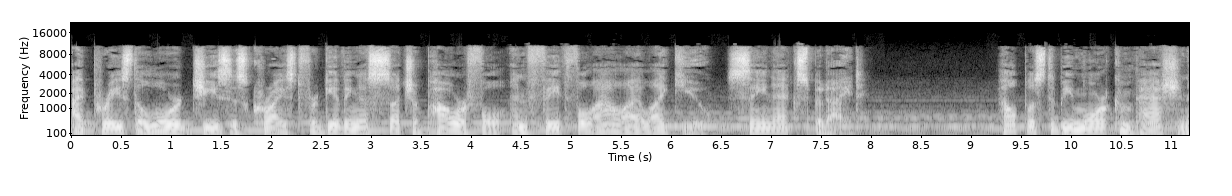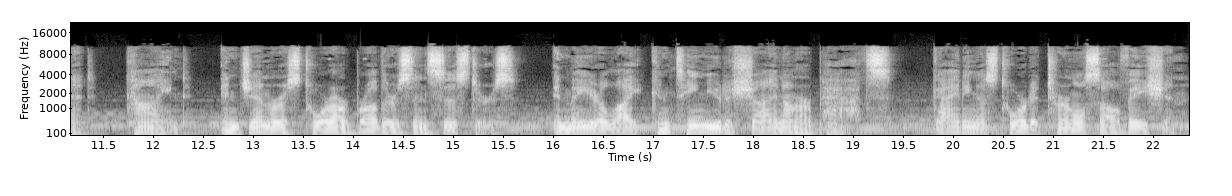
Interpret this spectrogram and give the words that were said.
I praise the Lord Jesus Christ for giving us such a powerful and faithful ally like you, Saint Expedite. Help us to be more compassionate, kind, and generous toward our brothers and sisters, and may your light continue to shine on our paths, guiding us toward eternal salvation.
